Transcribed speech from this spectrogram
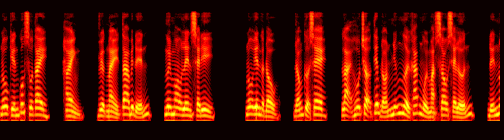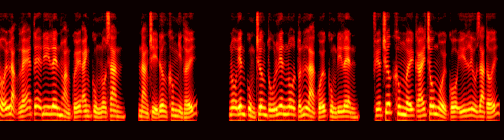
Nô Kiến Quốc xua tay, hành, việc này ta biết đến, ngươi mau lên xe đi. Nô Yên gật đầu, đóng cửa xe, lại hỗ trợ tiếp đón những người khác ngồi mặt sau xe lớn, đến nỗi lặng lẽ tệ đi lên Hoàng Quế Anh cùng Nô San, nàng chỉ đương không nhìn thấy. Nô Yên cùng Trương Tú Liên Nô Tuấn là cuối cùng đi lên, phía trước không mấy cái châu ngồi cố ý lưu ra tới.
